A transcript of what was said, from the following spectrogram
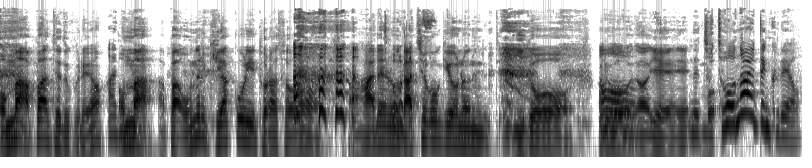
엄마 아빠한테도 그래요? 아니요. 엄마 아빠 오늘 은 기압골이 돌아서 아, 래로 나체고 기온은 2도 그리고 어. 어, 예, 예, 네, 저 뭐- 전화할 땐 그래요.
